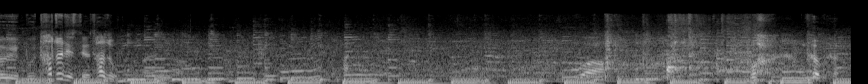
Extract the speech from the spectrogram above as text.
여기 뭐 타조도 있어요 타조. 우와. 와 뭐야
